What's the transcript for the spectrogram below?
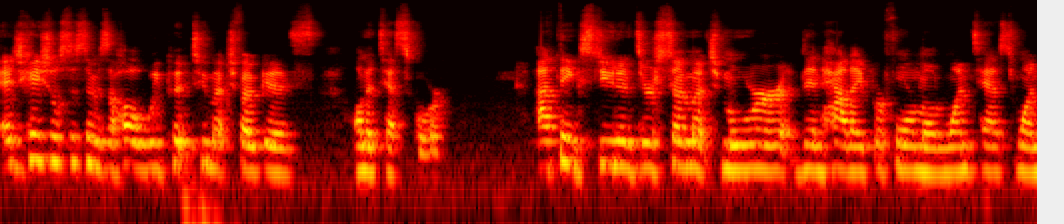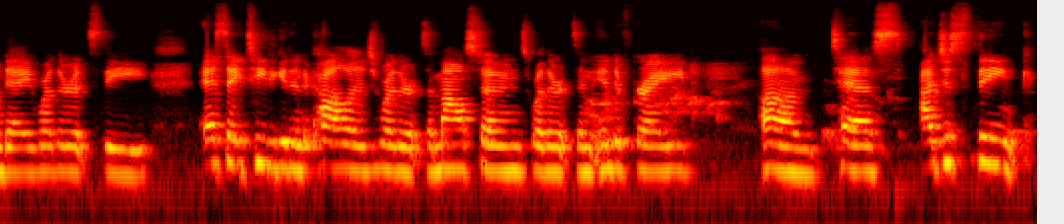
educational system as a whole, we put too much focus on a test score. I think students are so much more than how they perform on one test one day, whether it's the SAT to get into college, whether it's a milestones, whether it's an end of grade um, test. I just think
